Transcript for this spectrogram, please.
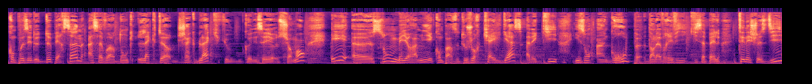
composé de deux personnes, à savoir donc l'acteur Jack Black, que vous connaissez sûrement, et euh, son meilleur ami et comparse de toujours Kyle Gass, avec qui ils ont un groupe dans la vraie vie qui s'appelle Tenacious D,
